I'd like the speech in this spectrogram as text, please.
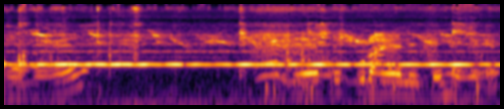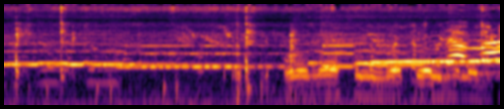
দেবেন দিয়ে একটু পুড়াইয়ে নিতে হবে একটু পুরালে এখন এবার তেল ঢেলে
